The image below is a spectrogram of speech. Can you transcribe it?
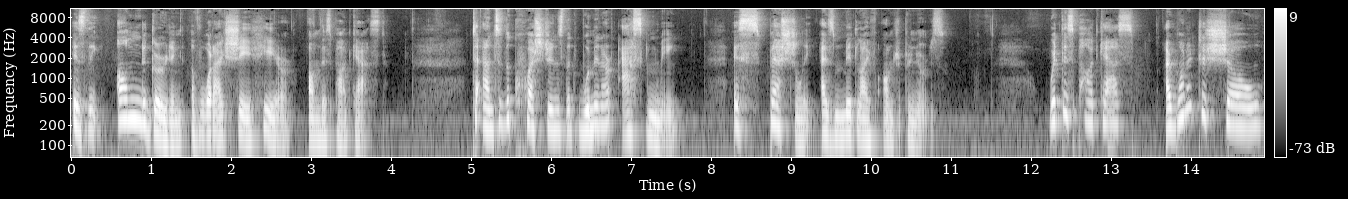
is the undergirding of what I share here on this podcast. To answer the questions that women are asking me, especially as midlife entrepreneurs. With this podcast, I wanted to show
